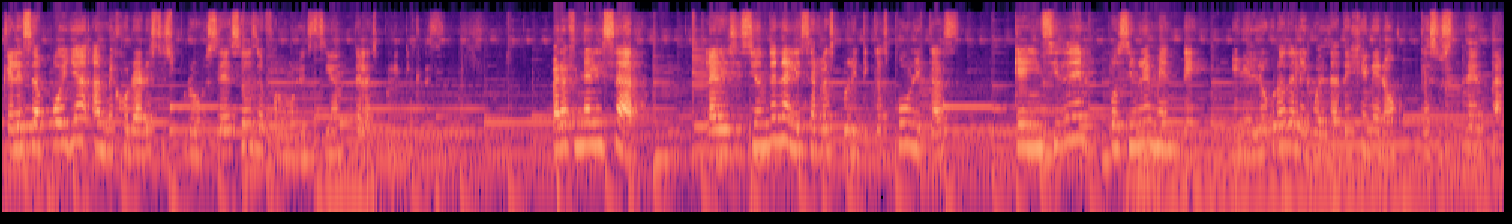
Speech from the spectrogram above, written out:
que les apoya a mejorar estos procesos de formulación de las políticas. Para finalizar, la decisión de analizar las políticas públicas que inciden posiblemente en el logro de la igualdad de género que sustenta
